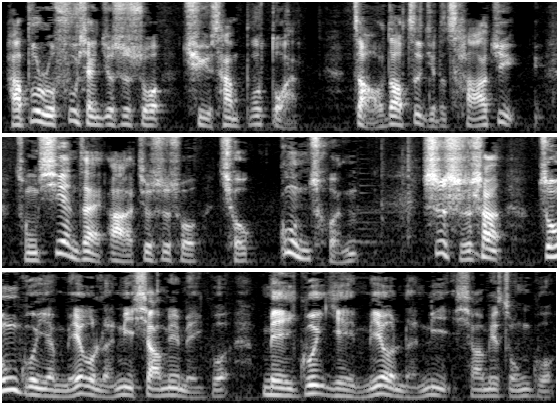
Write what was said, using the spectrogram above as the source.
还不如互相就是说取长补短，找到自己的差距。从现在啊，就是说求共存。事实上，中国也没有能力消灭美国，美国也没有能力消灭中国。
